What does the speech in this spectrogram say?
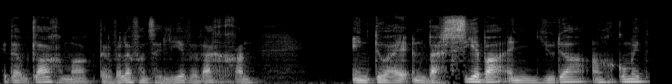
het hom klaargemaak ter wille van sy lewe weggegaan en toe hy in Berseba in Juda aangekom het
